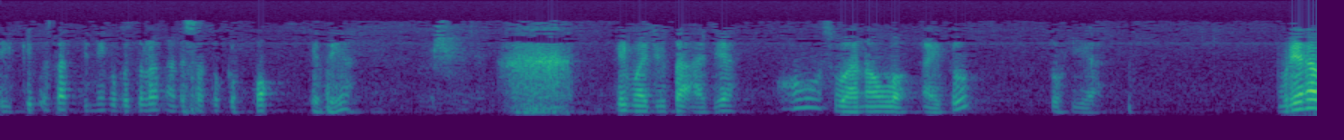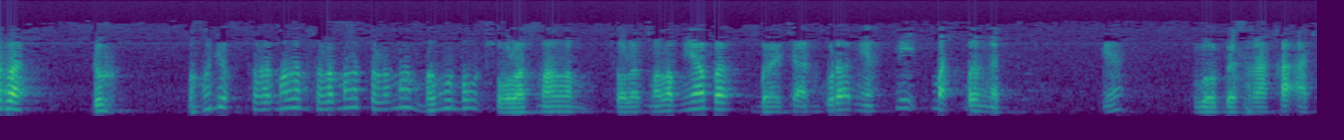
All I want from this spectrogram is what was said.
Dikit Ustaz, ini kebetulan ada satu gepok gitu ya. 5 juta aja. Oh, subhanallah. Nah itu ruhiyah. Kemudian apa? Duh, bangun yuk, sholat malam, sholat malam, sholat malam. Bangun, bangun. Sholat malam. Sholat malamnya apa? Bacaan Qurannya. Nikmat banget. Ya, 12 rakaat,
